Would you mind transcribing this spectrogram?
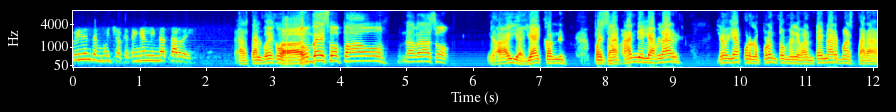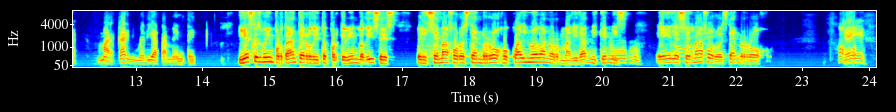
Cuídense mucho, que tengan linda tarde. Hasta luego. Un beso, Pao. Un abrazo. Ay, ay, ay, con, pues ándele a hablar. Yo ya por lo pronto me levanté en armas para marcar inmediatamente. Y es que es muy importante, Rudito, porque bien lo dices, el semáforo está en rojo. ¿Cuál nueva normalidad, ni qué mis? El semáforo está en rojo. Sí.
